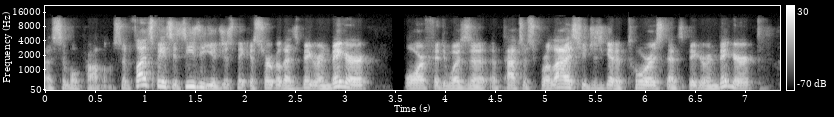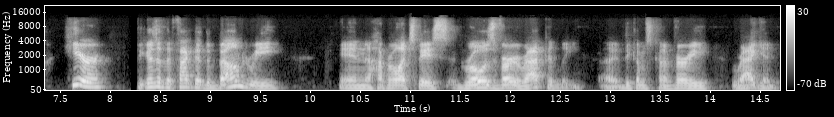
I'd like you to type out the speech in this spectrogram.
a, a, simple problem. So in flat space, it's easy. You just make a circle that's bigger and bigger. Or if it was a, a patch of square lattice, you just get a torus that's bigger and bigger. Here, because of the fact that the boundary in hyperbolic space grows very rapidly, uh, it becomes kind of very ragged.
